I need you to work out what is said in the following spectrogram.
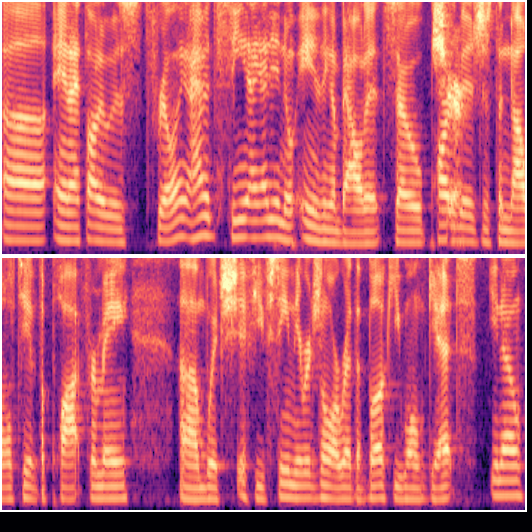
uh, and I thought it was thrilling. I haven't seen. I, I didn't know anything about it, so part of it is just the novelty of the plot for me. Um, which, if you've seen the original or read the book, you won't get. You know,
